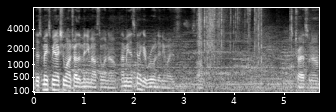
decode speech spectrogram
This makes me actually want to try the Minnie Mouse one now. I mean, it's going to get ruined anyways, so let's try this one now.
